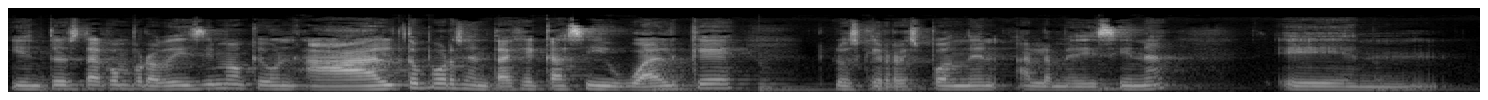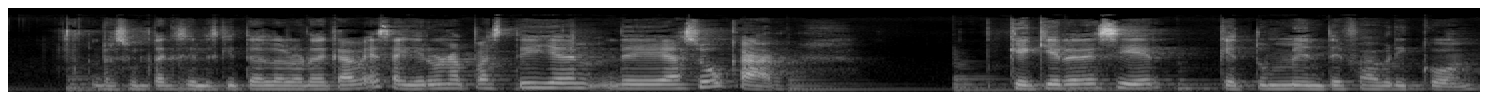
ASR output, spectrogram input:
Y entonces está comprobadísimo que un alto porcentaje, casi igual que los que responden a la medicina, eh, resulta que se les quita el dolor de cabeza y era una pastilla de azúcar. ¿Qué quiere decir? Que tu mente fabricó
